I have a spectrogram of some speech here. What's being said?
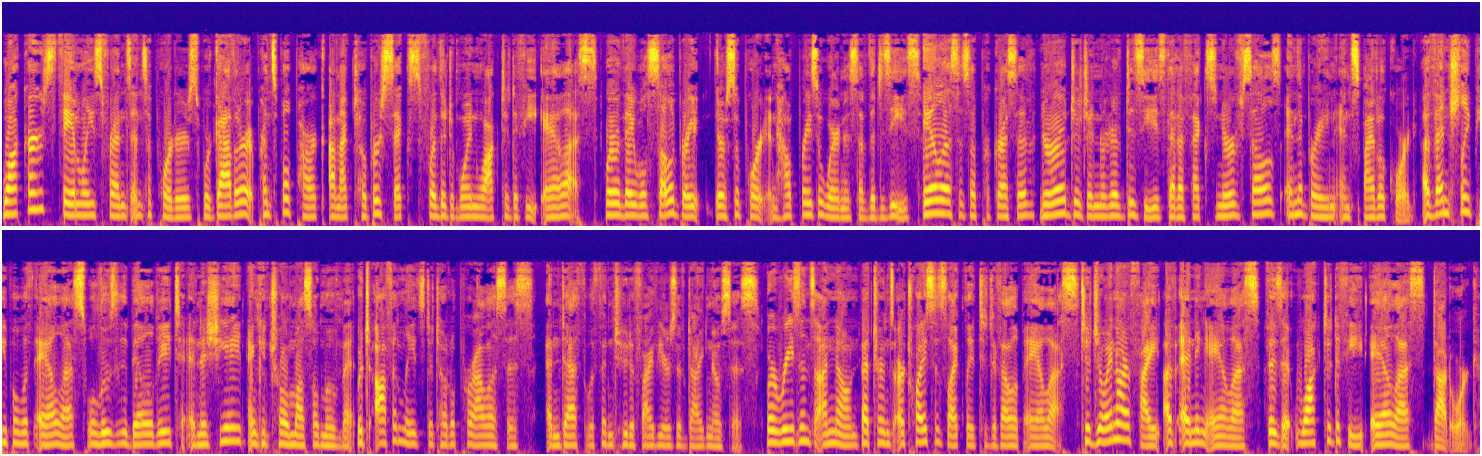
Walkers, families, friends, and supporters will gather at Principal Park on October 6th for the Des Moines Walk to Defeat ALS, where they will celebrate their support and help raise awareness of the disease. ALS is a progressive neurodegenerative disease that affects nerve cells in the brain and spinal cord. Eventually, people with ALS will lose the ability to initiate and control muscle movement, which often leads to total paralysis and death within two to five years of diagnosis. For reasons unknown, veterans are twice as likely to develop ALS. To join our fight of ending ALS, visit walktodefeatals.org.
